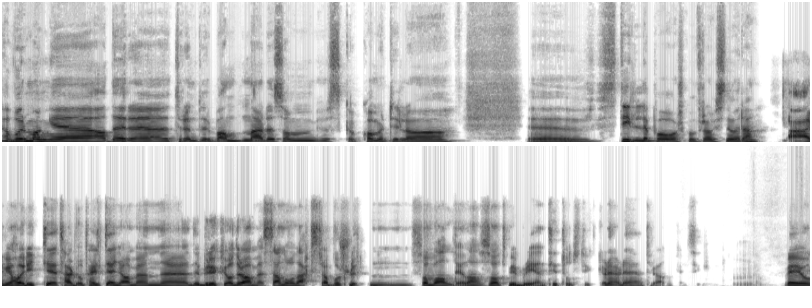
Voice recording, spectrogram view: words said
Ja, hvor mange av dere trønderbanden er det som kommer til å stille på årskonferansen i året? Nei, Vi har ikke telt opp helt ennå, men eh, det bruker jo å dra med seg noen ekstra på slutten som vanlig. Da, så at vi blir en ti-tolv stykker der, det tror jeg nok helt sikkert. Vi er jo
